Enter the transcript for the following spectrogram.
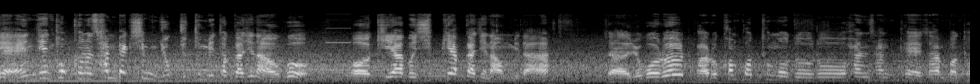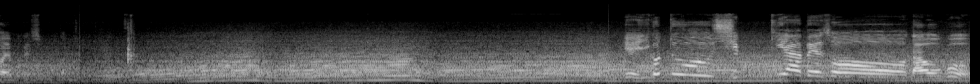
예, 엔진 토크는 316Nm까지 나오고 어, 기압은 10기압까지 나옵니다. 자, 요거를 바로 컴포트 모드로 한 상태에서 한번 더 해보겠습니다. 예, 이것도 10기압에서 나오고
